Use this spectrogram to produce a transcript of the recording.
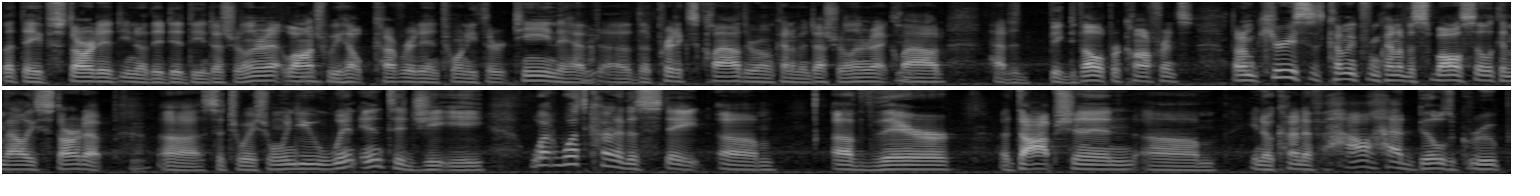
But they've started, you know, they did the industrial internet launch. We helped cover it in 2013. They had uh, the Predix Cloud, their own kind of industrial internet cloud, had a big developer conference. But I'm curious, is coming from kind of a small Silicon Valley startup uh, situation, when you went into GE, what, what's kind of the state um, of their adoption, um, you know, kind of how had Bill's group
